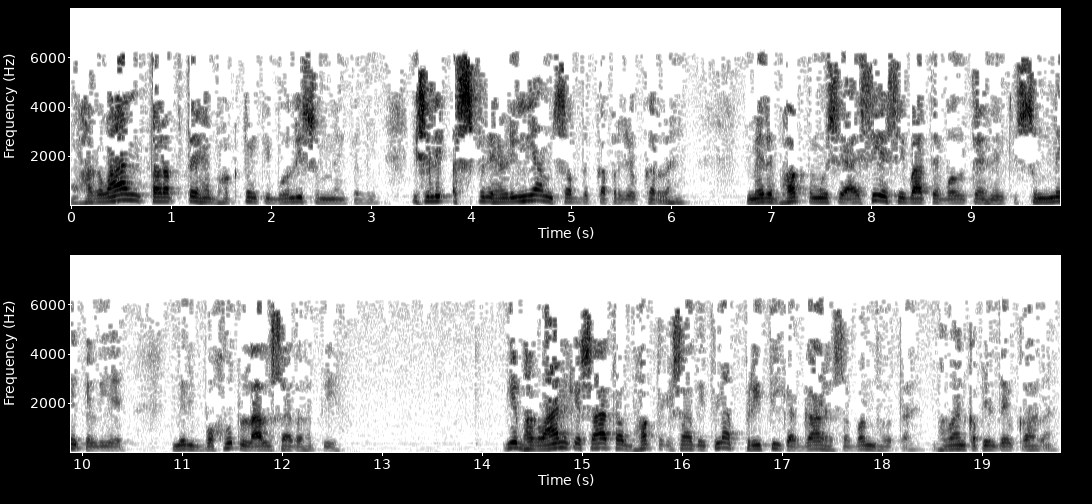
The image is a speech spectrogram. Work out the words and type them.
भगवान तड़पते हैं भक्तों की बोली सुनने के लिए, इसलिए स्पृहणीयम शब्द का प्रयोग कर रहे हैं। मेरे भक्त मुझसे ऐसी ऐसी बातें बोलते हैं कि सुनने के लिए मेरी बहुत लालसा रहती है। ये भगवान के साथ और भक्त के साथ इतना प्रीति का गाढ़ संबंध होता है। भगवान कपिल देव कह रहे हैं,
